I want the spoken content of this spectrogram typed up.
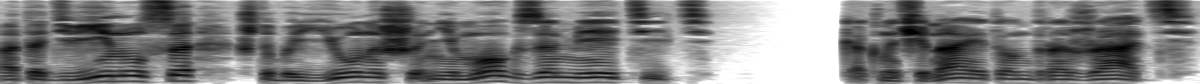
отодвинулся, чтобы юноша не мог заметить, как начинает он дрожать,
